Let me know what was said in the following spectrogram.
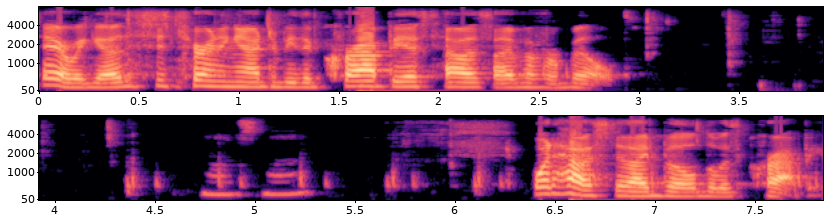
There we go. This is turning out to be the crappiest house I've ever built. No, it's not. What house did I build that was crappier?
